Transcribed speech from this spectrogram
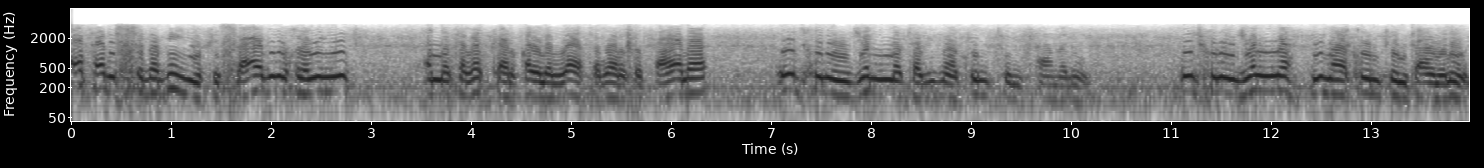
أثر السببية في السعادة الأخروية أن نتذكر قول الله تبارك وتعالى ادخلوا الجنة بما كنتم تعملون. ادخلوا الجنة بما كنتم تعملون.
